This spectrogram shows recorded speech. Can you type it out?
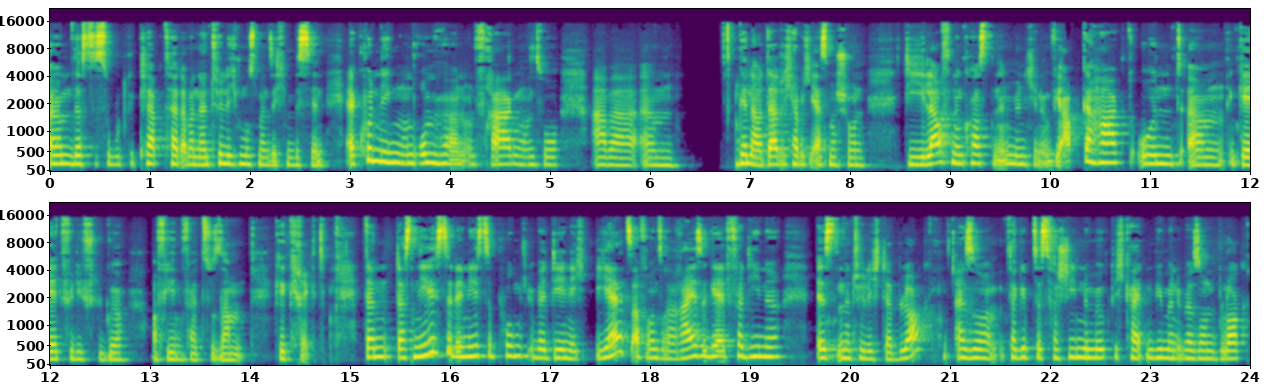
ähm, dass das so gut geklappt hat. Aber natürlich muss man sich ein bisschen erkundigen und rumhören und fragen und so. Aber ähm, Genau, dadurch habe ich erstmal schon die laufenden Kosten in München irgendwie abgehakt und ähm, Geld für die Flüge auf jeden Fall zusammengekriegt. Dann das nächste, der nächste Punkt, über den ich jetzt auf unserer Reise Geld verdiene, ist natürlich der Blog. Also da gibt es verschiedene Möglichkeiten, wie man über so einen Blog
